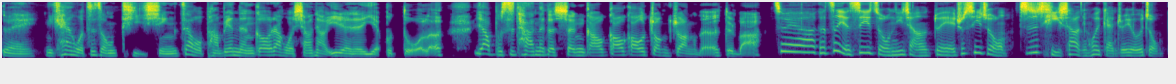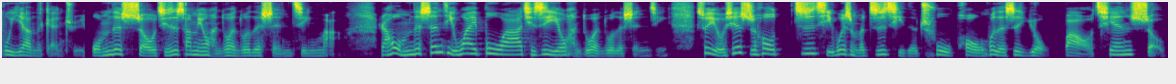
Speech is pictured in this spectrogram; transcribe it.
对，你看我这种体型，在我旁边能够让我小鸟。依人的也不多了，要不是他那个身高高高壮壮的，对吧？对啊，可这也是一种你讲的对，就是一种肢体上你会感觉有一种不一样的感觉。我们的手其实上面有很多很多的神经嘛，然后我们的身体外部啊，其实也有很多很多的神经，所以有些时候肢体为什么肢体的触碰或者是拥抱、牵手，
